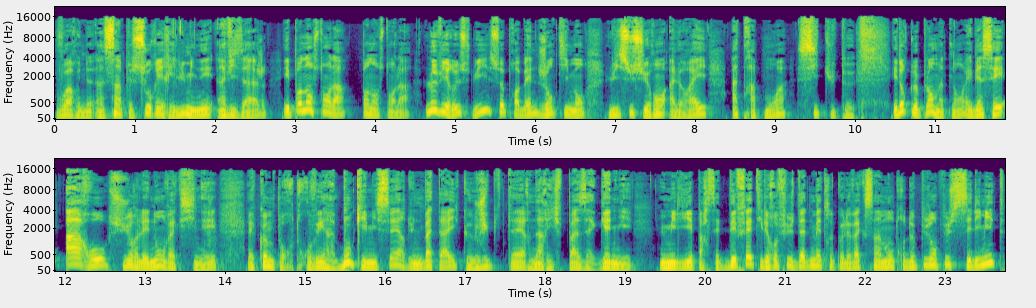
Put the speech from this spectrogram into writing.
voir un simple sourire illuminer un visage. Et pendant ce temps-là, pendant ce temps-là, le virus, lui, se promène gentiment, lui susurrant à l'oreille Attrape-moi si tu peux. Et donc le plan maintenant, eh bien, c'est haro sur les non-vaccinés, comme pour trouver un bouc émissaire d'une bataille que Jupiter n'arrive pas à gagner. Humilié par cette défaite, il refuse d'admettre que le vaccin montre de plus en plus ses limites,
